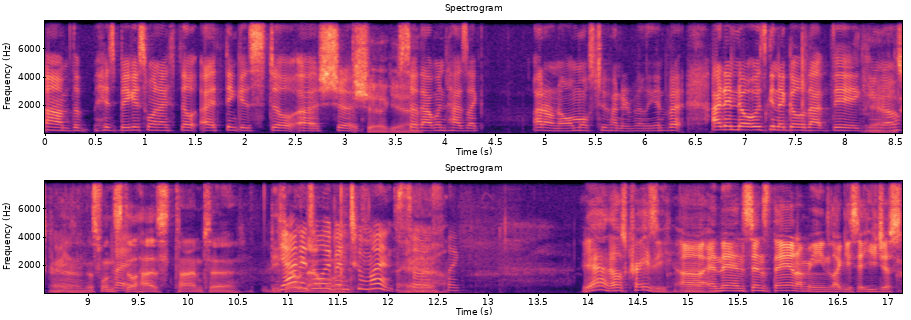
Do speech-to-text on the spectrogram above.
um, the his biggest one I still I think is still uh, Suge. Suge, yeah. So that one has like I don't know almost 200 million. But I didn't know it was gonna go that big. You Yeah, know. it's crazy. Yeah, this one But- still has time to. Yeah, and it's only been two. two months, so Yeah. it's like Yeah, that was crazy. Uh, and then since then, I mean, like you said, you just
